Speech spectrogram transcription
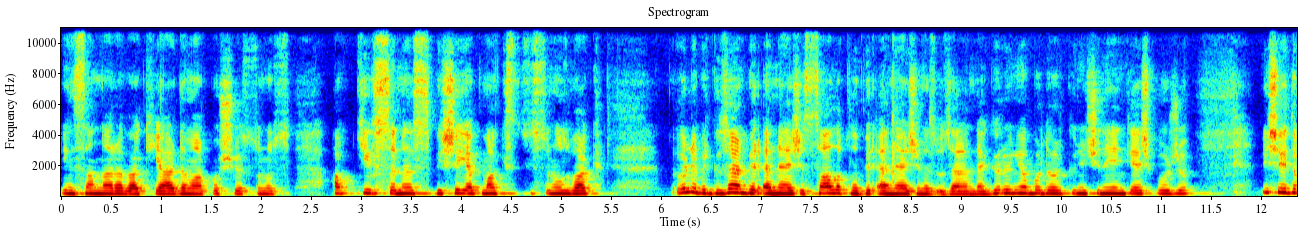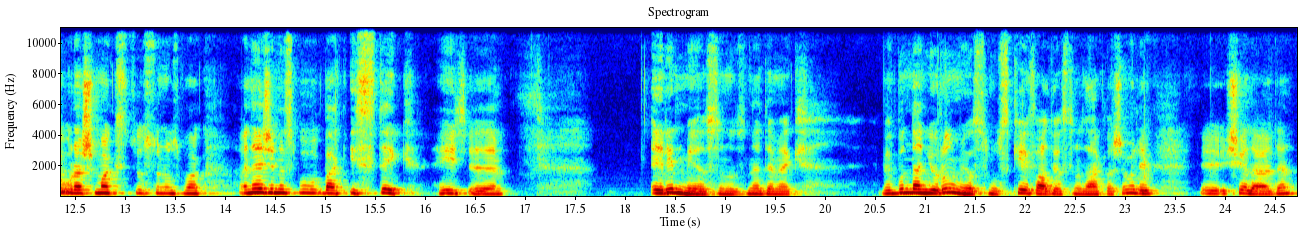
İnsanlara bak yardıma koşuyorsunuz. Aktifsiniz. Bir şey yapmak istiyorsunuz bak. Öyle bir güzel bir enerji, sağlıklı bir enerjiniz üzerinde görünüyor bu dört gün içinde yengeç burcu. Bir şeyde uğraşmak istiyorsunuz bak. Enerjiniz bu bak istek. Hiç e, erinmiyorsunuz ne demek. Ve bundan yorulmuyorsunuz, keyif alıyorsunuz arkadaşlar. Böyle e, şeylerden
